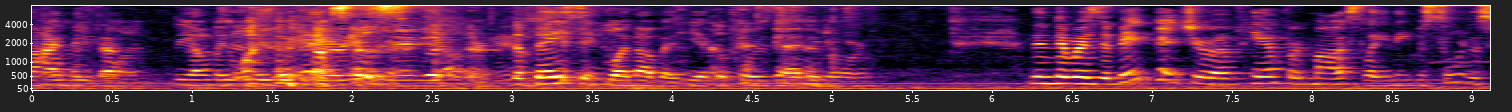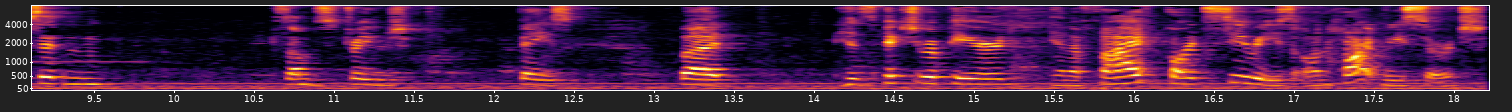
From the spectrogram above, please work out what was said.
behind McDonald, one. the only one. There isn't any other. The basic one of it, yeah, before it was added on. Then there was a big picture of Hanford Moxley, and he was sort of sitting, some strange face, but his picture appeared in a five-part series on heart research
